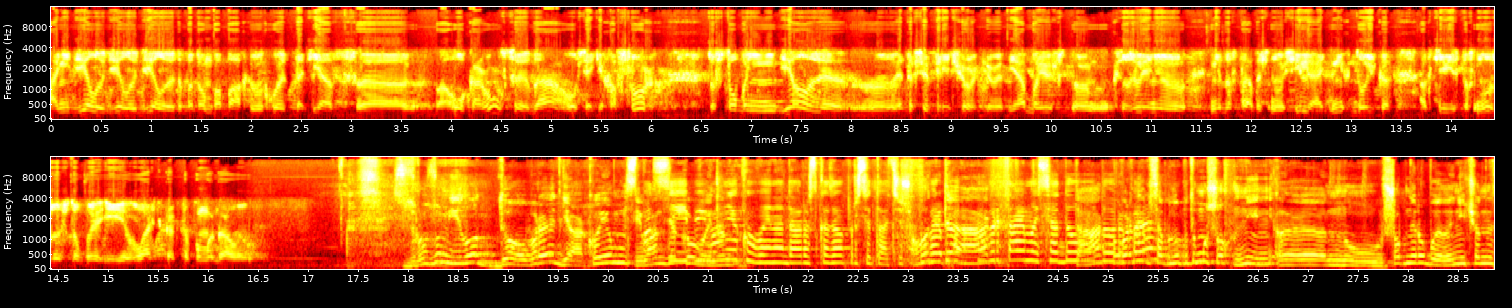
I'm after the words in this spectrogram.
они делают, делают, делают, а потом бабах, и выходит статья с, э, о коррупции, да, о всяких офшорах, то что бы они ни делали, э, это все перечеркивает. Я боюсь, что, к сожалению, недостаточно усилий одних только активистов нужно, чтобы и власть как-то помогала им. Зрозуміло, добре, дякуємо. Іван Спасибі, Яковина. Іван Яковина да, розказав про ситуацію. Що повер- Отак. повертаємося до, так, до повернемося, ну, тому що ні, е, ну, щоб не робили, нічого не,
